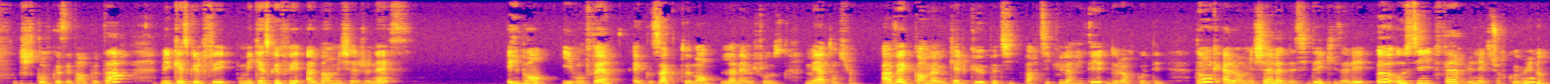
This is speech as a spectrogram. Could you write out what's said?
je trouve que c'est un peu tard. Mais qu'est-ce que fait, mais qu'est-ce que fait Albin Michel Jeunesse? Eh ben, ils vont faire exactement la même chose. Mais attention, avec quand même quelques petites particularités de leur côté. Donc, alors Michel a décidé qu'ils allaient eux aussi faire une lecture commune.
